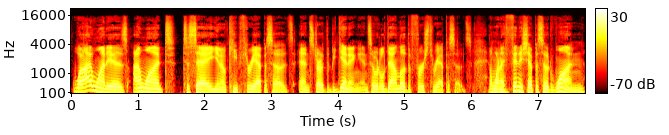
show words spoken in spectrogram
what I want is I want to say you know keep three episodes and start at the beginning, and so it'll download the first three episodes. And Mm-hmm. when I finish episode one,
